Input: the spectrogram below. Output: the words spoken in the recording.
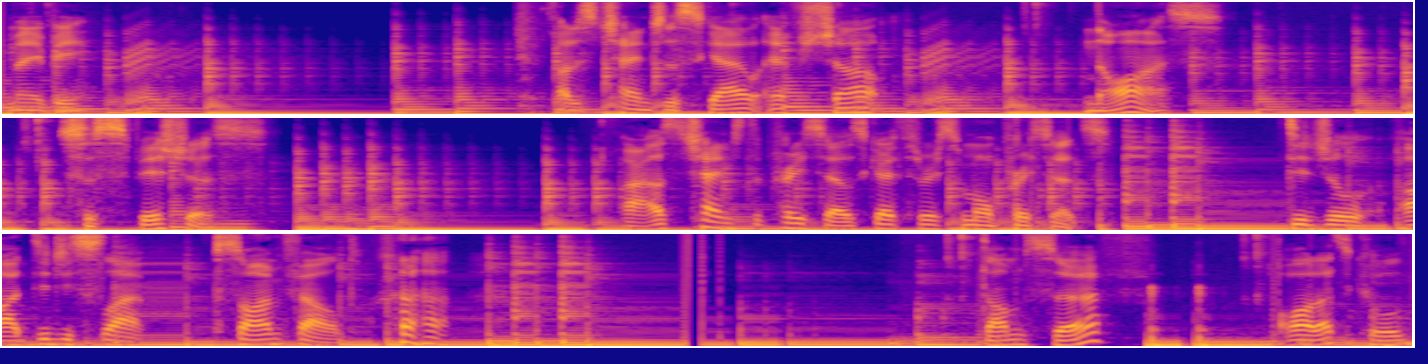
Maybe. I'll just change the scale, F sharp. Nice. Suspicious. All right, let's change the preset. Let's go through some more presets. Digital, uh, Digi-Slap, Seinfeld. Dumb Surf. Oh, that's cool.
